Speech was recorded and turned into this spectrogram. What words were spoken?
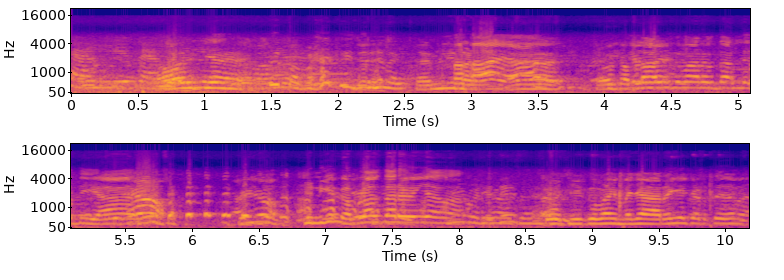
फैमिली और फैमिली क्या है? कपड़ा खींचने लगे। फैमिली हाँ यार। और कपड़ा भी तुम्हारा उतार लेती यार। इनके कपड़ा उतारे भैया तो चीकू भाई मज़ा आ रही है चढ़ते समय?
